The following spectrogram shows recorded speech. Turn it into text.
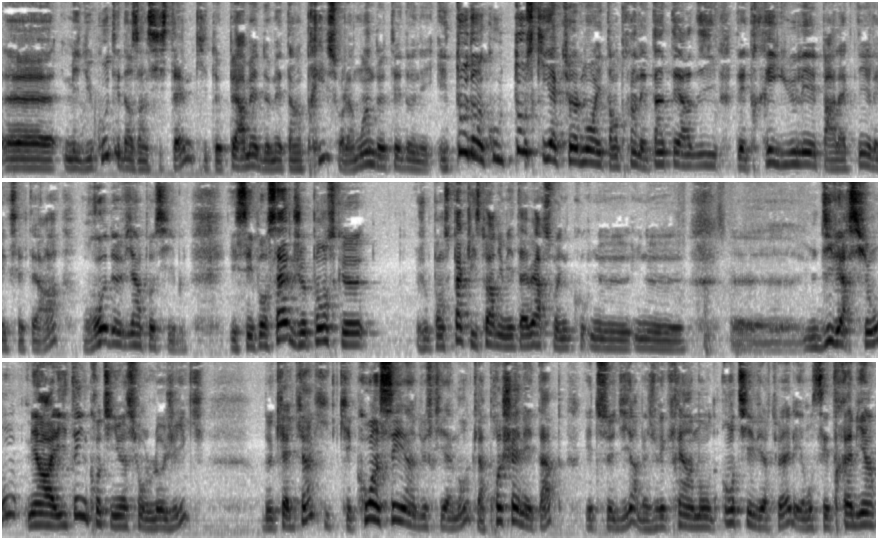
Euh, mais du coup, tu es dans un système qui te permet de mettre un prix sur la moindre de tes données. Et tout d'un coup, tout ce qui actuellement est en train d'être interdit, d'être régulé par la CNIL, etc., redevient possible. Et c'est pour ça que je pense que je ne pense pas que l'histoire du métavers soit une, diversion, mais en réalité une continuation logique de quelqu'un qui, est coincé industriellement, que la prochaine étape est de se dire, ben, je vais créer un monde entier virtuel, et on sait très bien,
